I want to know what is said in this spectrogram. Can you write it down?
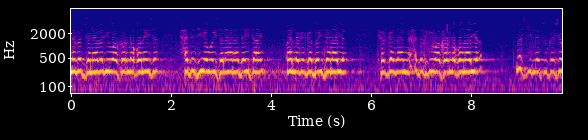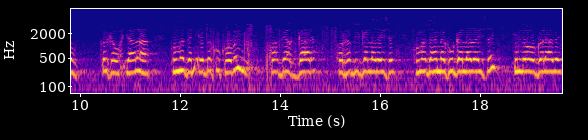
nabad janaabadii waa kor noqonaysa xadad iyo weyse la'aan hadday tahay waa la gagabaysanaya ka gadaalna xadadkii waa kor noqonaya masjidna tukashow kolka waxyaalaha ummaddan eebba ku kooban yihi waa deeq gaara oo rabbi galladaysay ummaddaana ku galladaystay in loo ogolaaday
